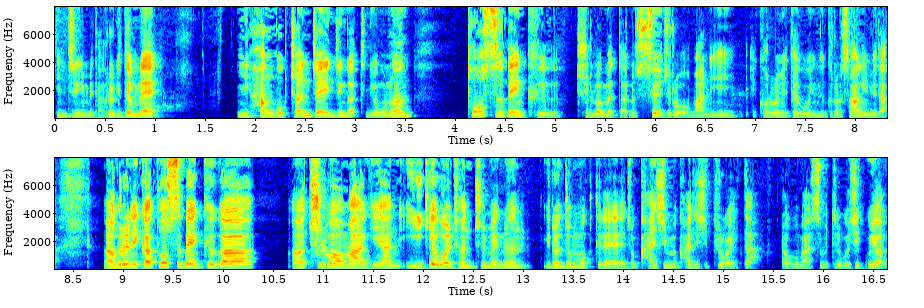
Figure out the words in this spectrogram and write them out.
인증입니다. 그렇기 때문에 이 한국전자인증 같은 경우는 토스뱅크 출범에 따른 수혜주로 많이 거론이 되고 있는 그런 상황입니다. 아, 그러니까 토스뱅크가 어, 출범하기 한 2개월 전쯤에는 이런 종목들에 좀 관심을 가지실 필요가 있다라고 말씀을 드리고 싶고요.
